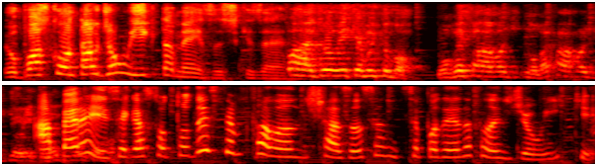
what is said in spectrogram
Eu posso contar o John Wick também, se vocês quiserem. Porra, John Wick é muito bom. Não vai falar mal de, não vai falar mal de John Wick. Ah, pera aí. Você gastou todo esse tempo falando de Shazam, você poderia estar falando de John Wick?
